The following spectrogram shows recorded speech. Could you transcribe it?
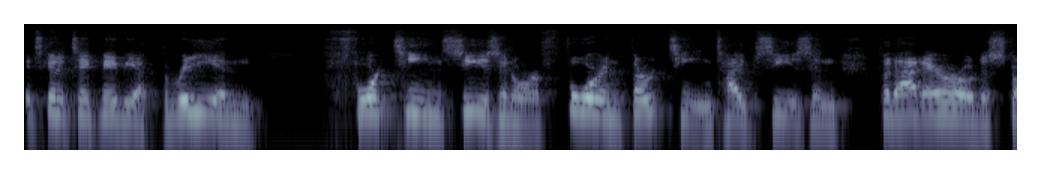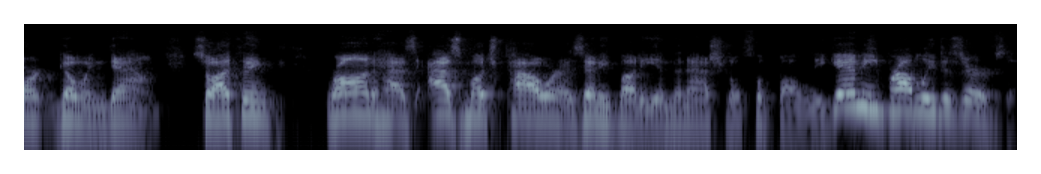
It's going to take maybe a three and 14 season or a 4 and 13 type season for that arrow to start going down. So I think Ron has as much power as anybody in the National Football League, and he probably deserves it.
